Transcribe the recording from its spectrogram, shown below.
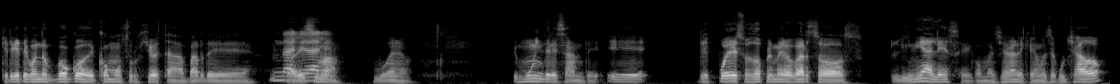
¿querés que te cuente un poco de cómo surgió esta parte dale. Bueno, es muy interesante. Eh, después de esos dos primeros versos lineales, eh, convencionales que hemos escuchado,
